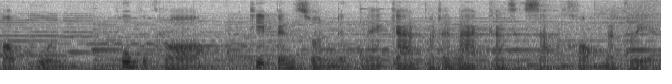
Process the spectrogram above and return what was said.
ขอบคุณผู้ปกครองที่เป็นส่วนหนึ่งในการพัฒนาการศึกษาของนักเรียน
